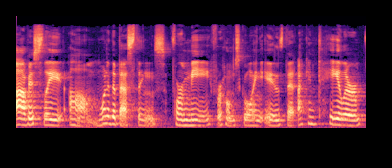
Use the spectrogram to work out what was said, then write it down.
obviously, um, one of the best things for me for homeschooling is that I can tailor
